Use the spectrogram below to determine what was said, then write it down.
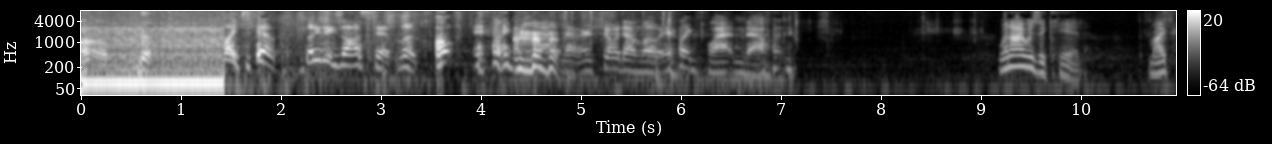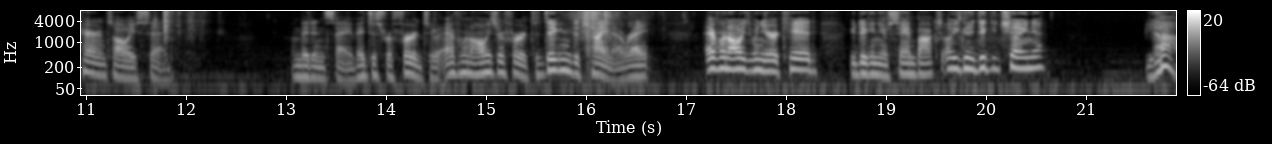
Uh-oh. My tip. Look at the exhaust tip. Look. oh. It like flattened out, or show it down low. It like flattened out. When I was a kid, my parents always said, and they didn't say, they just referred to, everyone always referred to digging to China, right? Everyone always, when you're a kid, you're digging your sandbox. Oh, you're gonna dig to China? Yeah.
